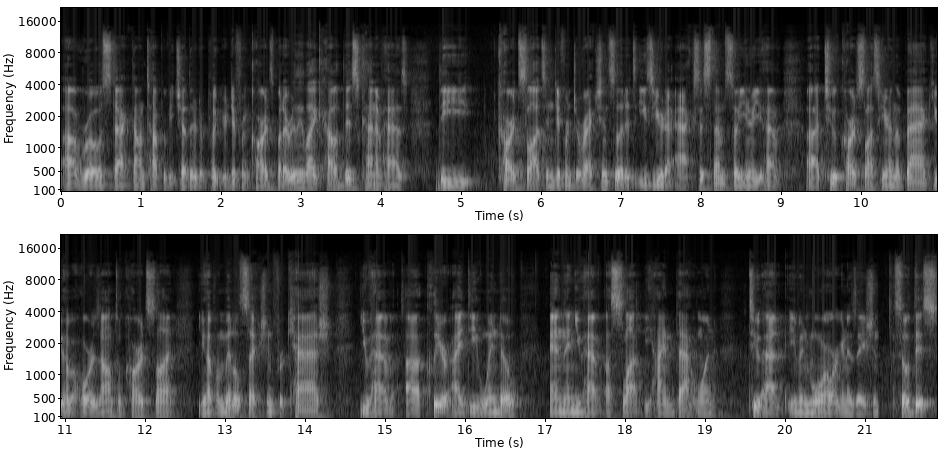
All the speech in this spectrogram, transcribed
uh, rows stacked on top of each other to put your different cards. But I really like how this kind of has the card slots in different directions so that it's easier to access them. So, you know, you have uh, two card slots here in the back, you have a horizontal card slot, you have a middle section for cash, you have a clear ID window, and then you have a slot behind that one to add even more organization. So this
